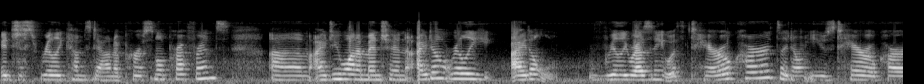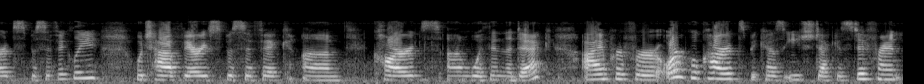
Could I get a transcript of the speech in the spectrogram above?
it just really comes down to personal preference. Um, I do want to mention I don't really I don't really resonate with tarot cards. I don't use tarot cards specifically, which have very specific um, cards um, within the deck. I prefer oracle cards because each deck is different,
